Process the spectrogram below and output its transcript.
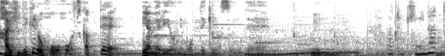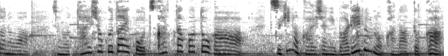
回避できる方法を使って辞めるように持っていきますんで。うん。と気になったのはその退職代行を使ったことが次の会社にバレるのかなとか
